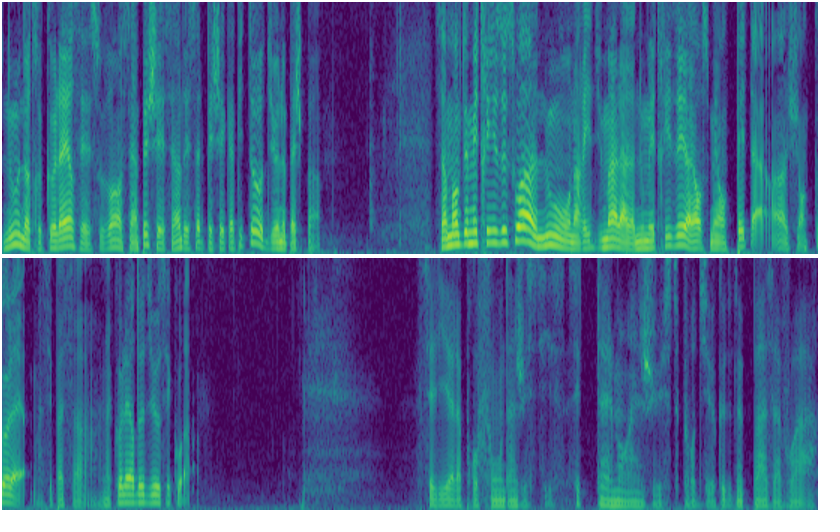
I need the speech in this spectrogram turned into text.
Nous, notre colère, c'est souvent un péché, c'est un des sept péchés capitaux. Dieu ne pêche pas. Ça manque de maîtrise de soi. Nous, on arrive du mal à nous maîtriser, alors on se met en pétard. Hein, je suis en colère. C'est pas ça. La colère de Dieu, c'est quoi? C'est lié à la profonde injustice. C'est tellement injuste pour Dieu que de ne pas avoir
